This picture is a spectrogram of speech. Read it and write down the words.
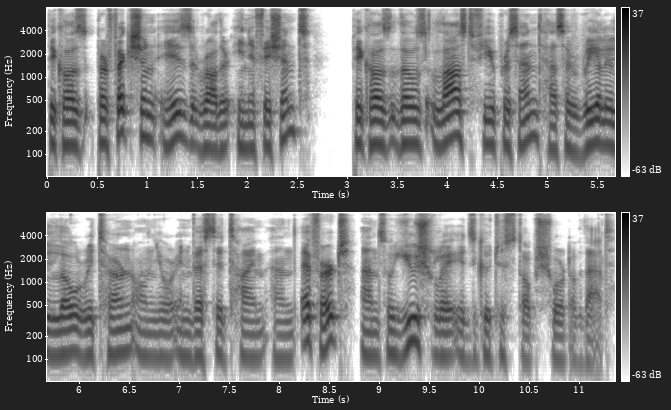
because perfection is rather inefficient, because those last few percent has a really low return on your invested time and effort, and so usually it's good to stop short of that.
